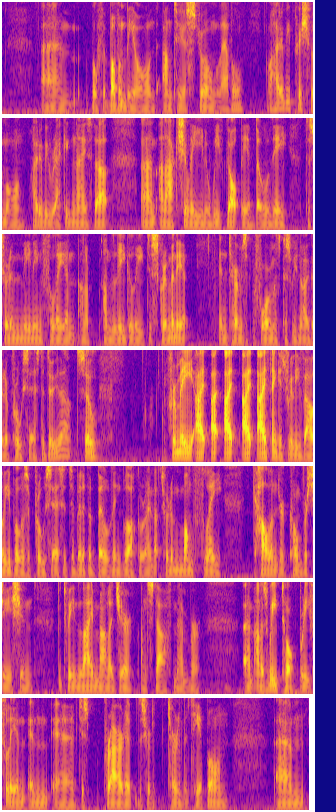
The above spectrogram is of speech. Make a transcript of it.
um, both above and beyond and to a strong level, well, how do we push them on? How do we recognise that? Um, and actually, you know, we've got the ability to sort of meaningfully and, and, and legally discriminate in terms of performance because we've now got a process to do that. So. For me, I, I, I, I think it's really valuable as a process. It's a bit of a building block around that sort of monthly calendar conversation between line manager and staff member. Um, and as we talked briefly in, in uh, just prior to the sort of turning the tape on, um,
